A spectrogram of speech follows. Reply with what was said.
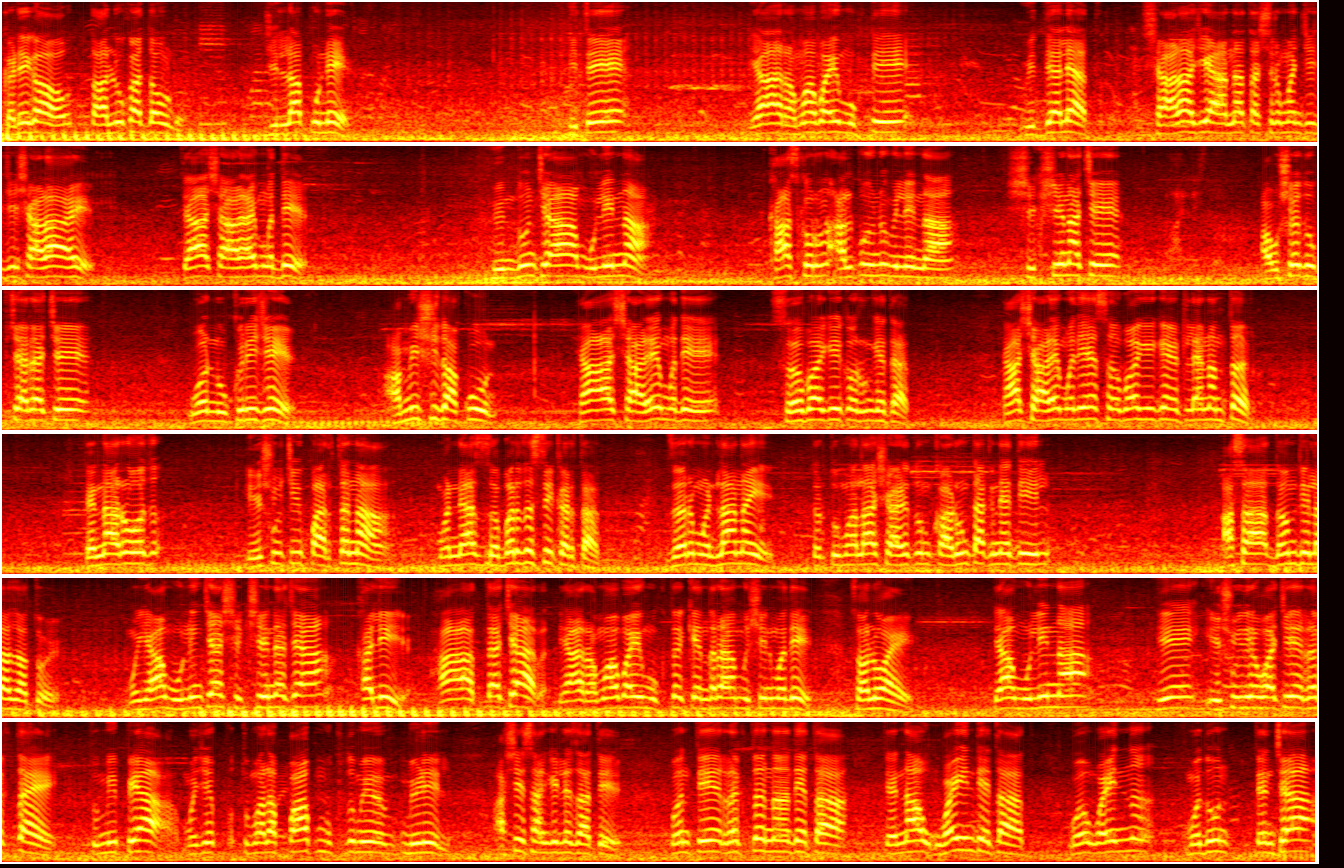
कडेगाव तालुका दौंड. जिल्हा पुणे. इथे या रमाबाई मुक्ती विद्यालयात शाळा जी अनाथ आश्रमांची जी शाळा आहे त्या शाळेमध्ये हिंदूंच्या मुलींना खास करून अल्पवयीन मुलींना शिक्षणाचे औषध उपचाराचे व नोकरीचे आमिष दाखवून ह्या शाळेमध्ये सहभागी करून घेतात. ह्या शाळेमध्ये सहभागी घेतल्यानंतर त्यांना रोज येशूची प्रार्थना म्हणण्यास जबरदस्ती करतात. जर म्हटला नाही तर तुम्हाला शाळेतून काढून टाकण्यात येईल असा दम दिला जातो आहे मग ह्या मुलींच्या शिक्षणाच्या खाली हा अत्याचार ह्या रमाबाई मुक्त केंद्रा मिशनमध्ये चालू आहे. त्या मुलींना हे येशूदेवाचे रक्त आहे. तुम्ही प्या म्हणजे तुम्हाला पापमुक्त मि मिळेल असे सांगितले जाते. पण ते रक्त न देता त्यांना वाईन देतात व वाईनमधून त्यांच्या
